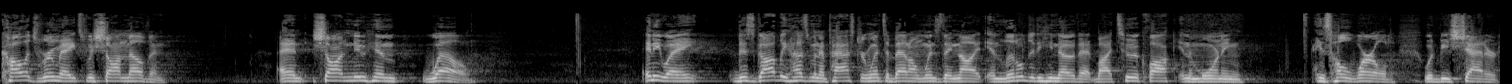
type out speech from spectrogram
college roommates with Sean Melvin. And Sean knew him well. Anyway, this godly husband and pastor went to bed on Wednesday night, and little did he know that by 2 o'clock in the morning, his whole world would be shattered.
